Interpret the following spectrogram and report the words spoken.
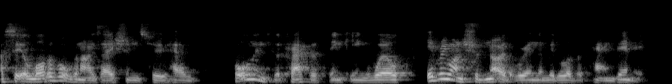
I see a lot of organizations who have fallen into the trap of thinking, well, everyone should know that we're in the middle of a pandemic.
